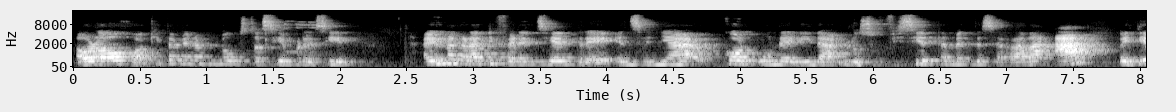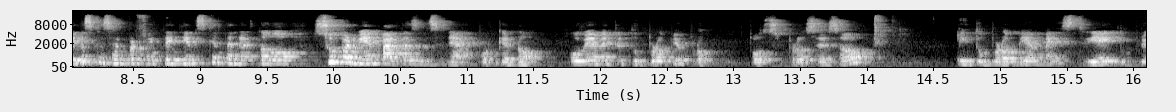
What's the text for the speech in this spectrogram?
Ahora, ojo, aquí también a mí me gusta siempre decir, hay una gran diferencia entre enseñar con una herida lo suficientemente cerrada a, oye, tienes que ser perfecta y tienes que tener todo súper bien para antes de enseñar, porque no. Obviamente tu propio proceso y tu propia maestría y tu,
